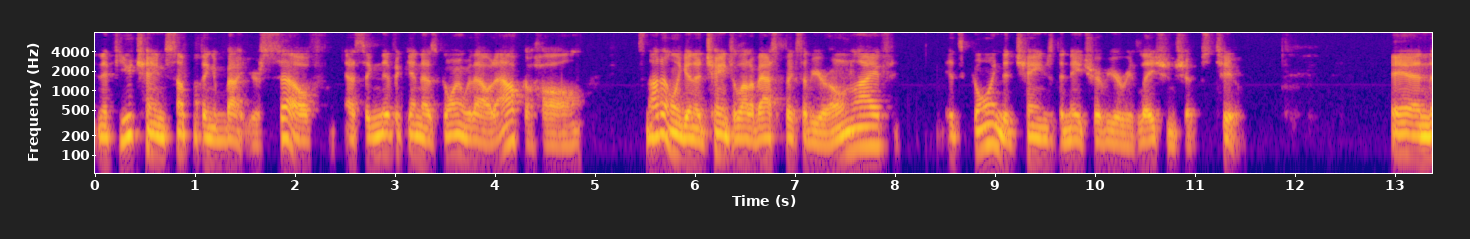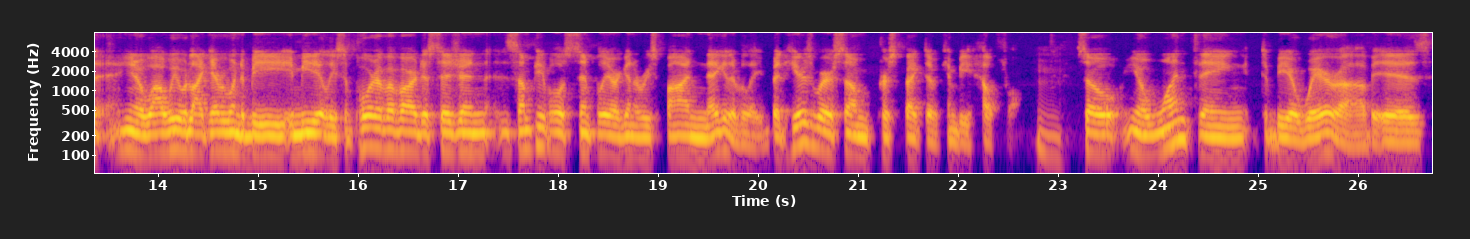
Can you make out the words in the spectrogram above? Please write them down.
And if you change something about yourself as significant as going without alcohol, it's not only going to change a lot of aspects of your own life, it's going to change the nature of your relationships too. And, you know, while we would like everyone to be immediately supportive of our decision, some people simply are going to respond negatively. But here's where some perspective can be helpful. Hmm. So, you know, one thing to be aware of is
